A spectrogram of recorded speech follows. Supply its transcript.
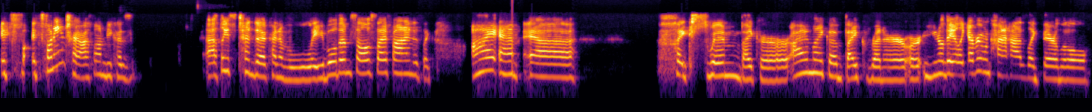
it's it's funny in triathlon because athletes tend to kind of label themselves. I find it's like I am a like swim biker or I'm like a bike runner or you know they like everyone kind of has like their little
